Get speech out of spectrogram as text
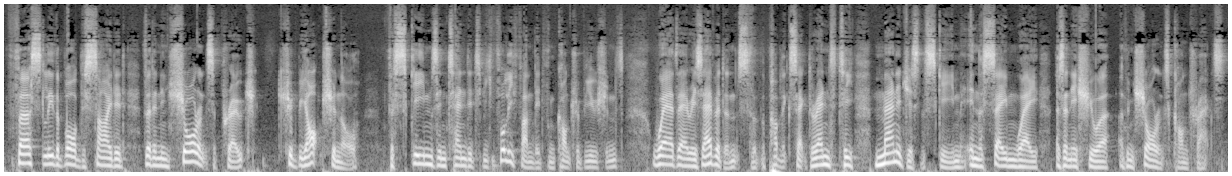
Firstly, the board decided that an insurance approach should be optional for schemes intended to be fully funded from contributions where there is evidence that the public sector entity manages the scheme in the same way as an issuer of insurance contracts.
